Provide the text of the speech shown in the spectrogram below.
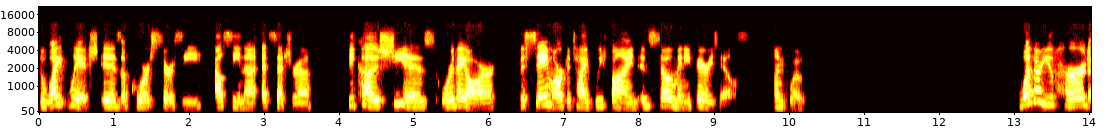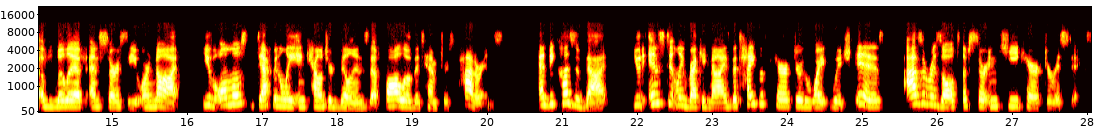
the White Witch is, of course, Circe, Alcina, etc., because she is, or they are, the same archetype we find in so many fairy tales, unquote. Whether you've heard of Lilith and Circe or not, you've almost definitely encountered villains that follow the Temptress patterns. And because of that, you'd instantly recognize the type of character the White Witch is as a result of certain key characteristics.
